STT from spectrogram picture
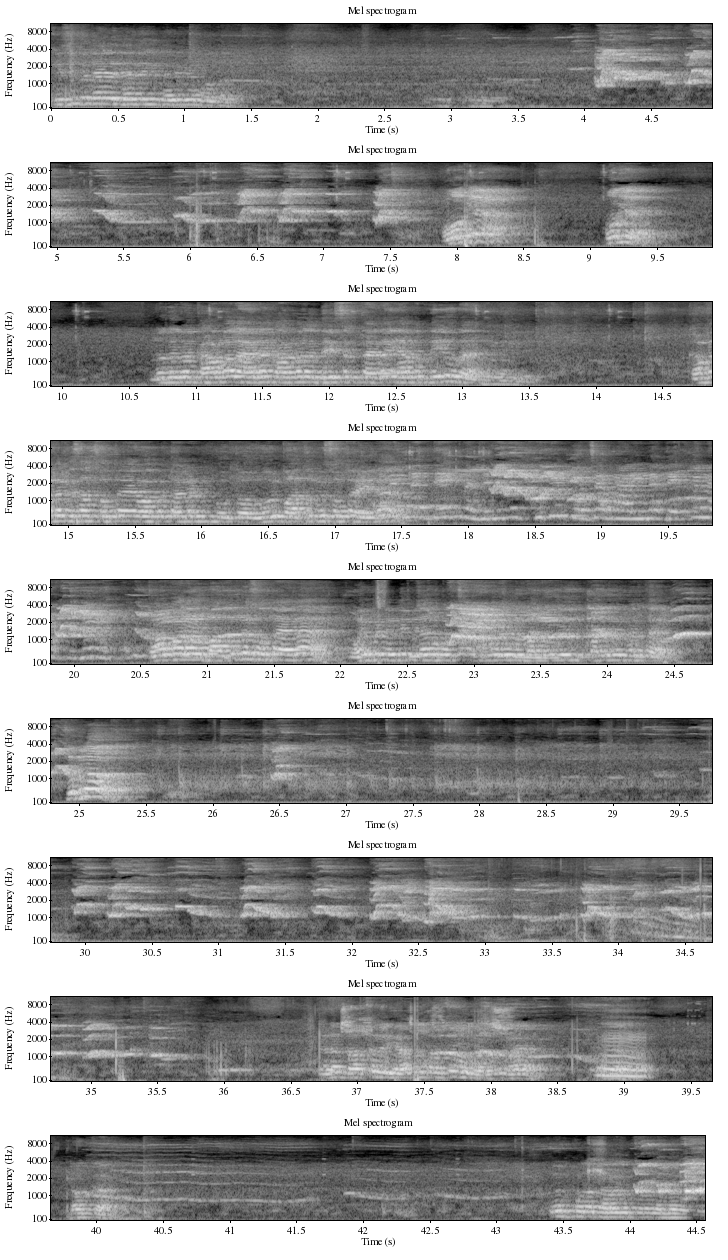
किसी को दे दे बोलो। हो गया? हो गया? लोग काम वाला है ना काम वाला देख सकता है ना यहाँ पर नहीं हो रहा है। में के साथ सोता है वहाँ पर टॉयलेट में बोलता वो भी बाथरूम में सोता है ना। मैंने देख ना दिल्ली में खुद ही पोछा मारी ना देखा ना तूने। बाथरूम में सोता है ना। वहीं पर पेशाब करता है वो बाथरूम में बाथरूम में करता है। सुन लो। डॉक्टर यहाँ पर डॉक्टर होगा तो डॉक्टर तो पूरा दर्द पूरा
